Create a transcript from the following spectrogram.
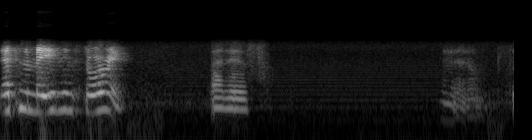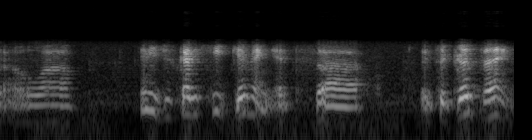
That's an amazing story. That is. Yeah. So uh yeah, you just gotta keep giving. It's uh it's a good thing.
